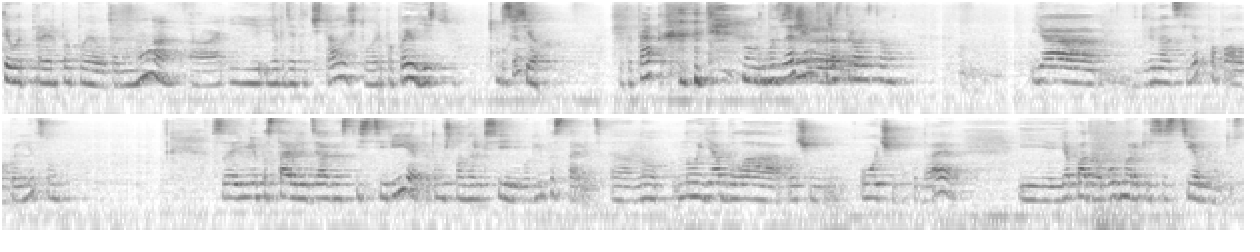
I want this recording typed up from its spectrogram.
Ты вот про РПП упомянула, а, и я где-то читала, что РПП есть у всех? всех. Это так? Ну, знаешь, всех с э, расстройством. Я в 12 лет попала в больницу, и мне поставили диагноз истерия, потому что анорексия не могли поставить. А, Но, но я была очень, очень худая, и я падала в обмороки системно. То есть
